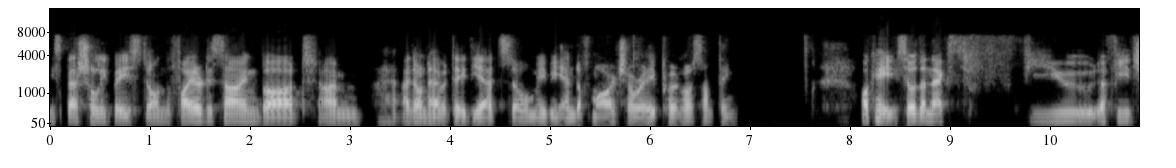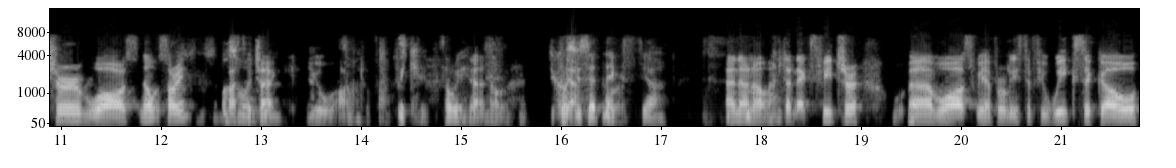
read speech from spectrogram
especially based on the fire design, but I'm I don't have a date yet, so maybe end of March or April or something. Okay, so the next few a feature was no, sorry, oh, sorry back. You are sorry. too fast. Quick, sorry. Yeah, no, because yeah, you said next, yeah. I don't know. The next feature uh, was we have released a few weeks ago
